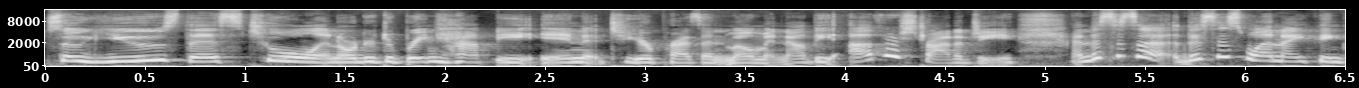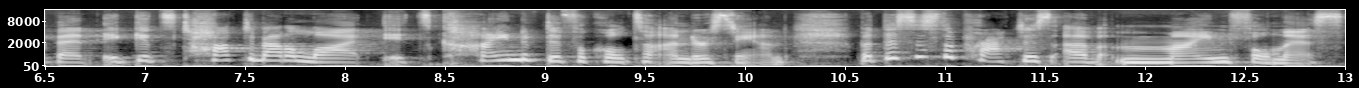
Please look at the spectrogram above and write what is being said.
So use this tool in order to bring happy into your present moment. Now, the other strategy, and this is a this is one I think that it gets talked about a lot. It's kind of difficult to understand, but this is the practice of mindfulness.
